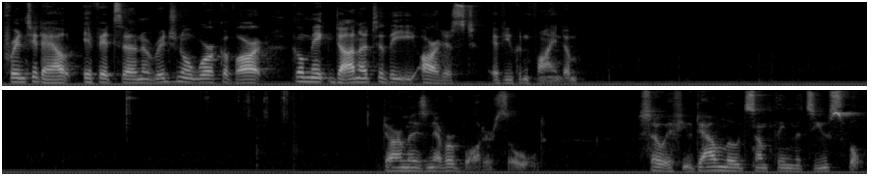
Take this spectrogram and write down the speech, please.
Print it out. If it's an original work of art, go make Dana to the artist if you can find them. Dharma is never bought or sold. So if you download something that's useful,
